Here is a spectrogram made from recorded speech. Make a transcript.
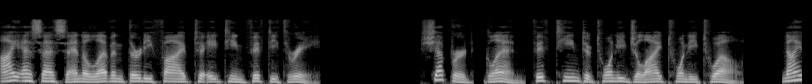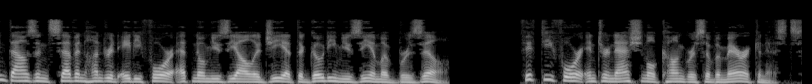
ISSN 1135-1853. Shepard, Glenn 15–20 July 2012. 9784 Ethnomuseology at the Goeldi Museum of Brazil. 54 International Congress of Americanists.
